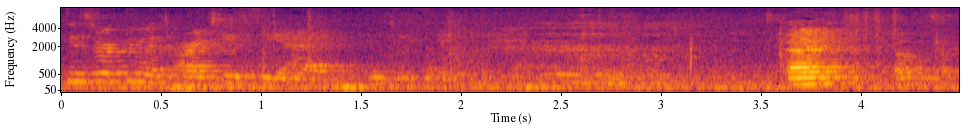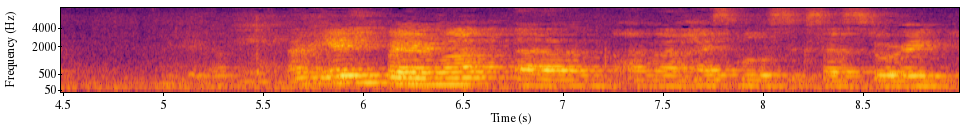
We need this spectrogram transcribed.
He's working with RTCA in DC. Hi. Oh, I'm Annie Fehrenbach. Um, I'm a high school success story.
